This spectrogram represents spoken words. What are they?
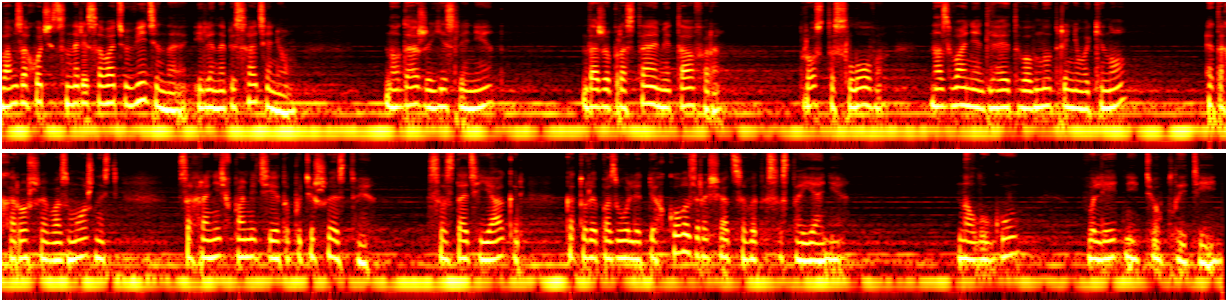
вам захочется нарисовать увиденное или написать о нем. Но даже если нет, даже простая метафора, просто слово, название для этого внутреннего кино — это хорошая возможность сохранить в памяти это путешествие, создать якорь, который позволит легко возвращаться в это состояние. На лугу в летний теплый день.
